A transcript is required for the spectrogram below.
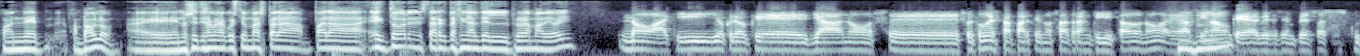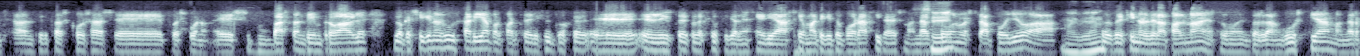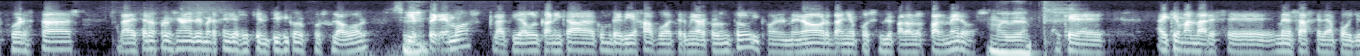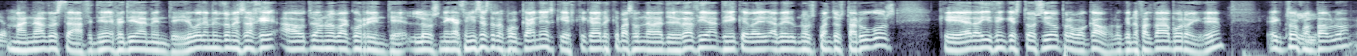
Juan, eh, Juan Pablo, eh, no sé si tienes alguna cuestión más para, para Héctor en esta recta final del programa de hoy. No, aquí yo creo que ya nos, eh, sobre todo esta parte nos ha tranquilizado, ¿no? Eh, al final, aunque a veces en prensa se escuchan ciertas cosas, eh, pues bueno, es bastante improbable. Lo que sí que nos gustaría por parte del Instituto, eh, el Instituto de Colegio Oficial de Ingeniería Geomática y Topográfica es mandar todo nuestro apoyo a los vecinos de La Palma en estos momentos de angustia, mandar fuerzas, Agradecer a los profesionales de emergencias y científicos por su labor y esperemos que la actividad volcánica Cumbre Vieja pueda terminar pronto y con el menor daño posible para los palmeros. Muy bien. Hay que, hay que mandar ese mensaje de apoyo. Mandado está, efectivamente. Y luego también otro mensaje a otra nueva corriente. Los negacionistas de los volcanes, que es que cada vez que pasa una desgracia tiene que haber unos cuantos tarugos que ahora dicen que esto ha sido provocado, lo que nos faltaba por oír, ¿eh? Héctor, Juan Pablo.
